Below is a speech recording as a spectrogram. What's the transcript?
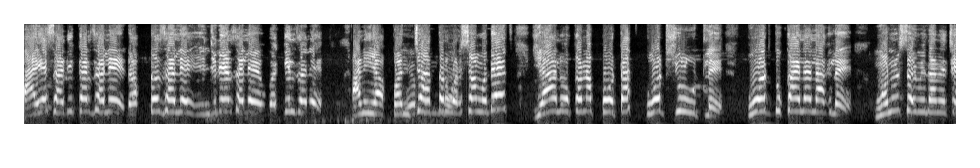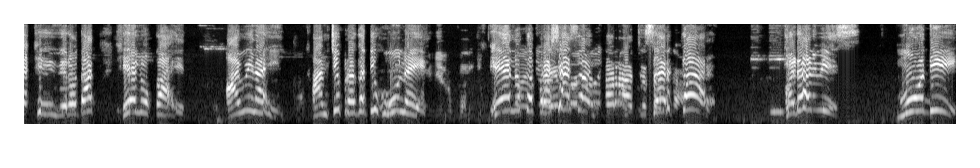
आय एस अधिकार झाले डॉक्टर झाले इंजिनियर झाले वकील झाले. आणि या पंच्याहत्तर वर्षामध्येच या लोकांना पोटात पोट शिळ उठले पोट दुखायला लागले म्हणून संविधानाच्या विरोधात हे लोक आहेत. आम्ही नाही. आमची प्रगती होऊ नये. हे लोक प्रशासन सरकार. फडणवीस मोदी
